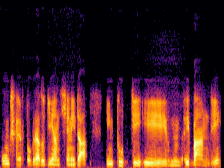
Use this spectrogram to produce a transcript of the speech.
un certo grado di anzianità in tutti i, i bandi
